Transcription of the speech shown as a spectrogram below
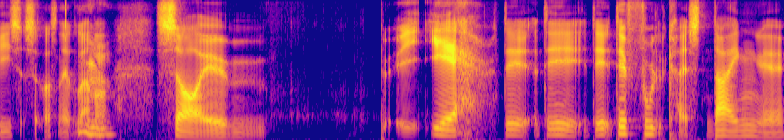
Jesus, eller sådan et eller andet. Mhm. Så, øhm, ja, yeah, det, det, det, det er fuldt kristen. Der er ingen, øh,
